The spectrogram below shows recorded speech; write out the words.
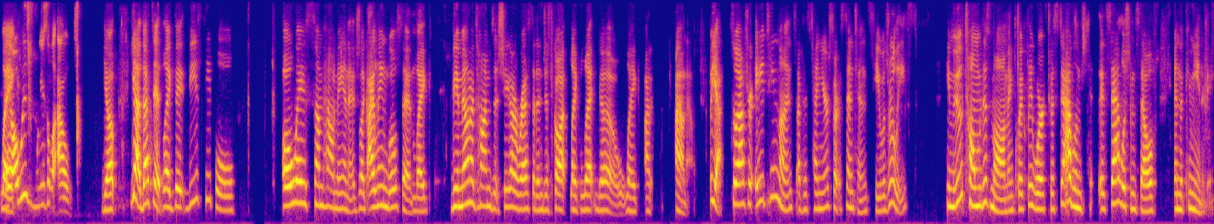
Like, they always weasel out. Yep. Yeah, that's it. Like they these people always somehow manage. Like Eileen Wilson, like the amount of times that she got arrested and just got like let go, like I, I don't know. But yeah, so after 18 months of his 10 year sentence, he was released. He moved home with his mom and quickly worked to establish establish himself in the community.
